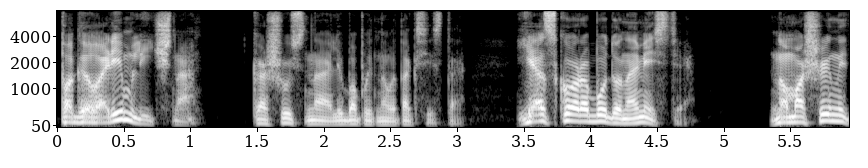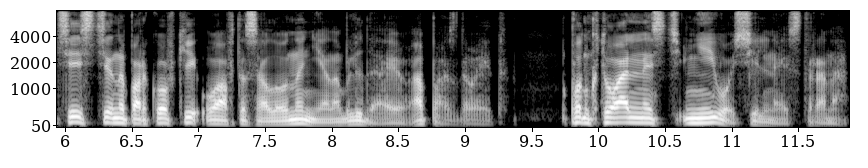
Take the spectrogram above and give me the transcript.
поговорим лично», — кашусь на любопытного таксиста. «Я скоро буду на месте». Но машины тести на парковке у автосалона не наблюдаю, опаздывает. Пунктуальность — не его сильная сторона.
